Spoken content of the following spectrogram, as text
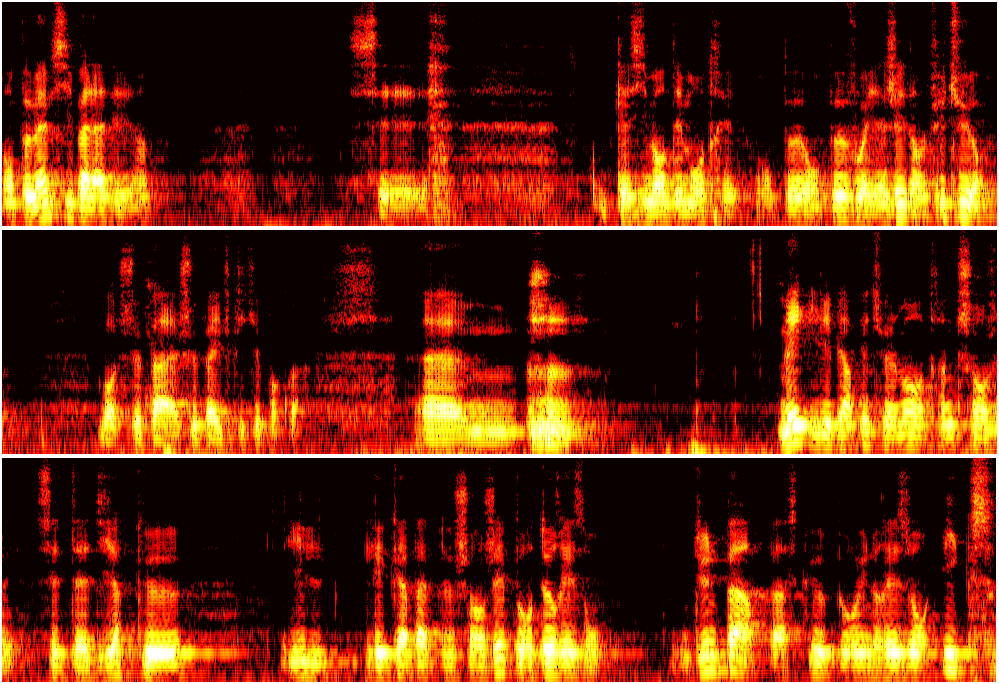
On peut même s'y balader. Hein. C'est quasiment démontré. On peut, on peut voyager dans le futur. Bon, je ne vais, vais, pas expliquer pourquoi. Euh, mais il est perpétuellement en train de changer. C'est-à-dire qu'il est capable de changer pour deux raisons. D'une part, parce que pour une raison X,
